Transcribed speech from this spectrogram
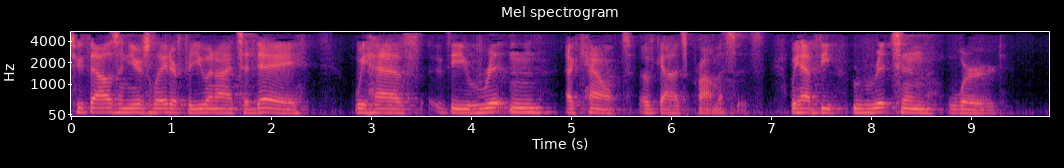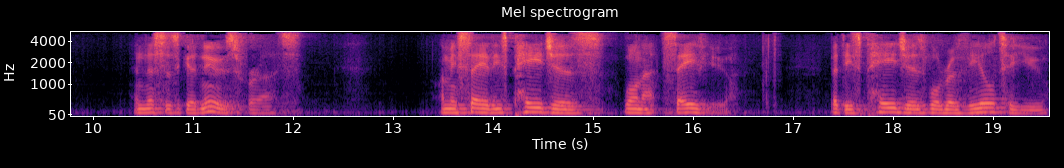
2,000 years later, for you and I today, we have the written account of God's promises. We have the written word. And this is good news for us. Let me say these pages will not save you, but these pages will reveal to you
